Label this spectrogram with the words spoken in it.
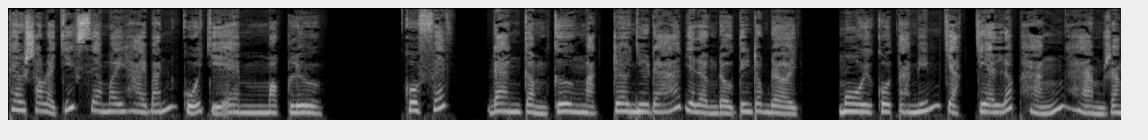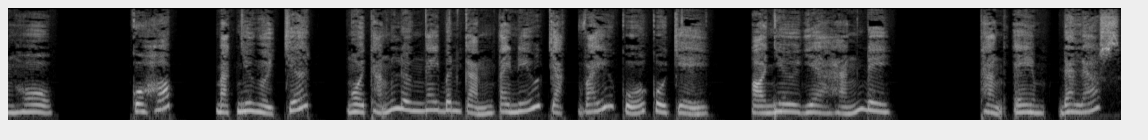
theo sau là chiếc xe mây hai bánh của chị em McLeod. Cô Faith đang cầm cương mặt trơ như đá và lần đầu tiên trong đời, môi cô ta miếm chặt che lấp hẳn hàm răng hô. Cô Hop, mặt như người chết, ngồi thẳng lưng ngay bên cạnh tay níu chặt váy của cô chị. Họ như già hẳn đi. Thằng em, Dallas,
